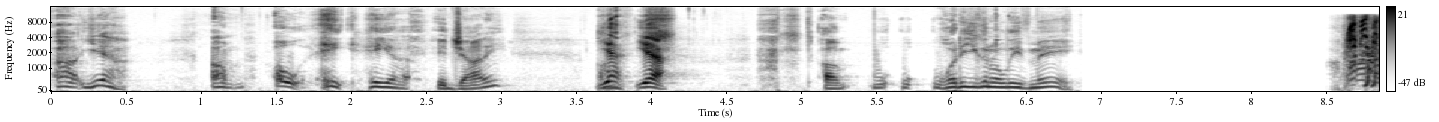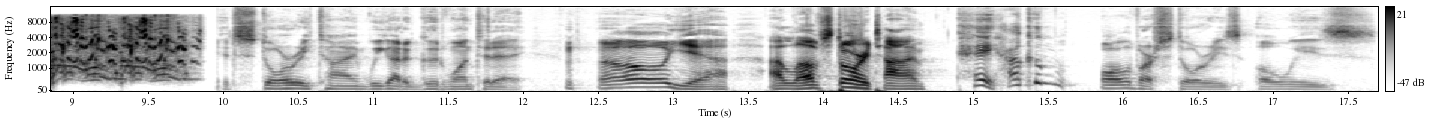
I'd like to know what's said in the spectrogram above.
Uh, yeah. Um. Oh, hey, hey, uh, hey, Johnny. Yeah, yeah. Um, w- w- what are you gonna leave me? It's story time. We got a good one today. Oh yeah, I love story time. Hey, how come all of our stories always,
